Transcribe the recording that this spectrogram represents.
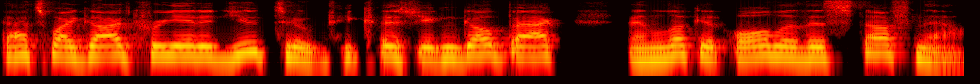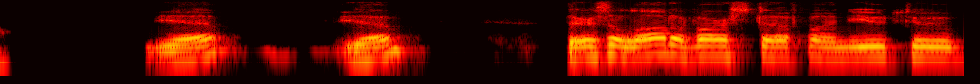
that's why God created YouTube, because you can go back and look at all of this stuff now. Yeah, yeah. There's a lot of our stuff on YouTube.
